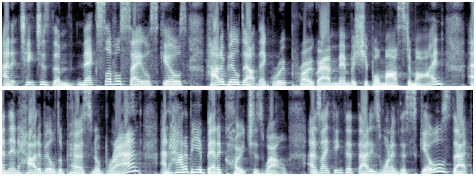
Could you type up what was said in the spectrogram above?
and it teaches them next level sales skills, how to build out their group program, membership, or mastermind, and then how to build a personal brand and how to be a better coach as well. As I think that that is one of the skills that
